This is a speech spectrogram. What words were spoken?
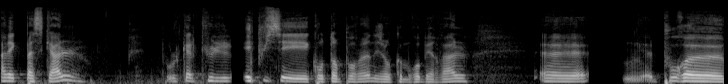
avec Pascal. Pour le calcul, et puis ses contemporains, des gens comme Robert Val. Euh, pour, euh,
